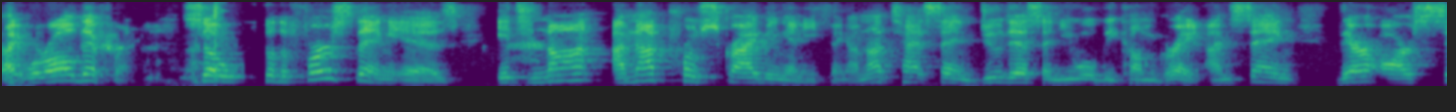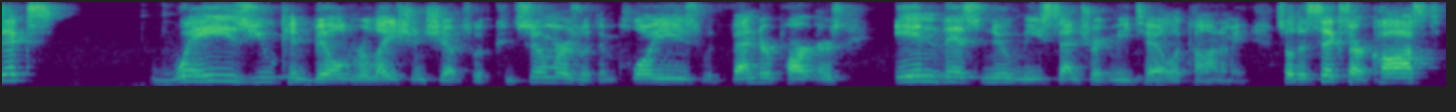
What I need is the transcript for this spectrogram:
right? We're all different. So, so the first thing is it's not. I'm not proscribing anything. I'm not t- saying do this and you will become great. I'm saying there are six ways you can build relationships with consumers, with employees, with vendor partners in this new me-centric me-tail economy. So the six are cost,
